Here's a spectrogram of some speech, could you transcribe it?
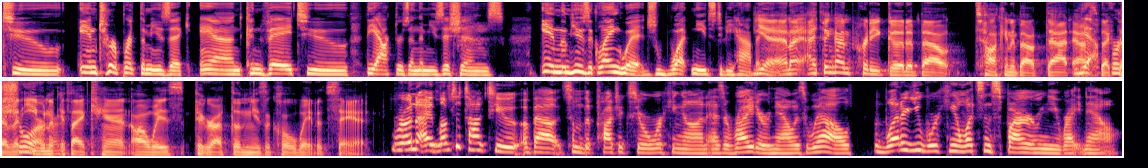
to interpret the music and convey to the actors and the musicians in the music language what needs to be happening. Yeah, and I, I think I'm pretty good about talking about that aspect yeah, of sure. it, even if I can't always figure out the musical way to say it. Rona, I'd love to talk to you about some of the projects you're working on as a writer now as well. What are you working on? What's inspiring you right now?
